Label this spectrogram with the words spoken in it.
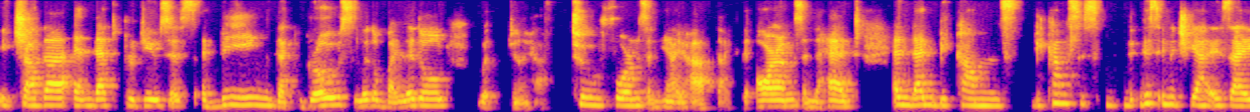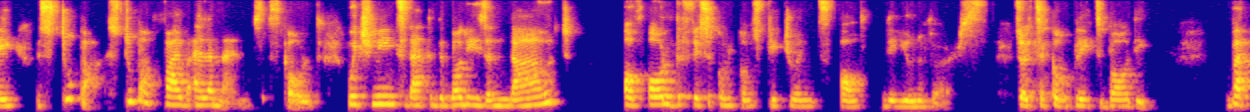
each other and that produces a being that grows little by little with, you know, you have two forms and here you have like the arms and the head and then becomes becomes this, this image here is a, a stupa stupa of five elements it's called which means that the body is endowed of all the physical constituents of the universe so it's a complete body. But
